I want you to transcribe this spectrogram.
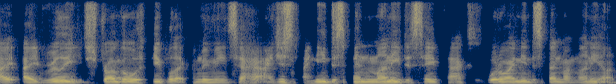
I, I really struggle with people that come to me and say, I just I need to spend money to save taxes. What do I need to spend my money on?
